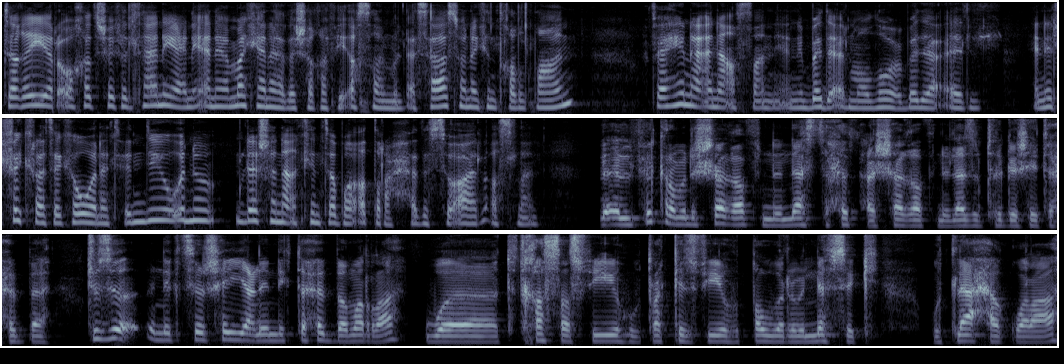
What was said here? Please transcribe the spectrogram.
تغير أو أخذ شكل ثاني يعني أنا ما كان هذا شغفي أصلا من الأساس وأنا كنت غلطان. فهنا أنا أصلا يعني بدأ الموضوع بدأ ال... يعني الفكرة تكونت عندي وإنه ليش أنا كنت أبغى أطرح هذا السؤال أصلا. الفكرة من الشغف إن الناس تحث على الشغف إنه لازم تلقى شيء تحبه. جزء إنك تصير شيء يعني إنك تحبه مرة وتتخصص فيه وتركز فيه وتطور من نفسك وتلاحق وراه.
